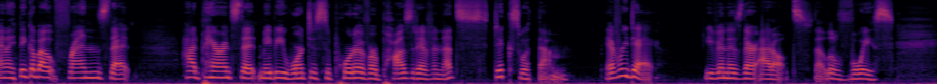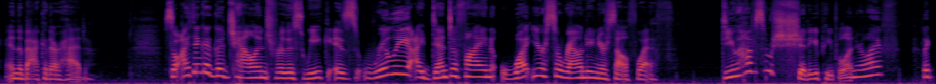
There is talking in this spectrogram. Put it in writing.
And I think about friends that had parents that maybe weren't as supportive or positive, and that sticks with them every day, even as they're adults, that little voice in the back of their head. So I think a good challenge for this week is really identifying what you're surrounding yourself with. Do you have some shitty people in your life? Like,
